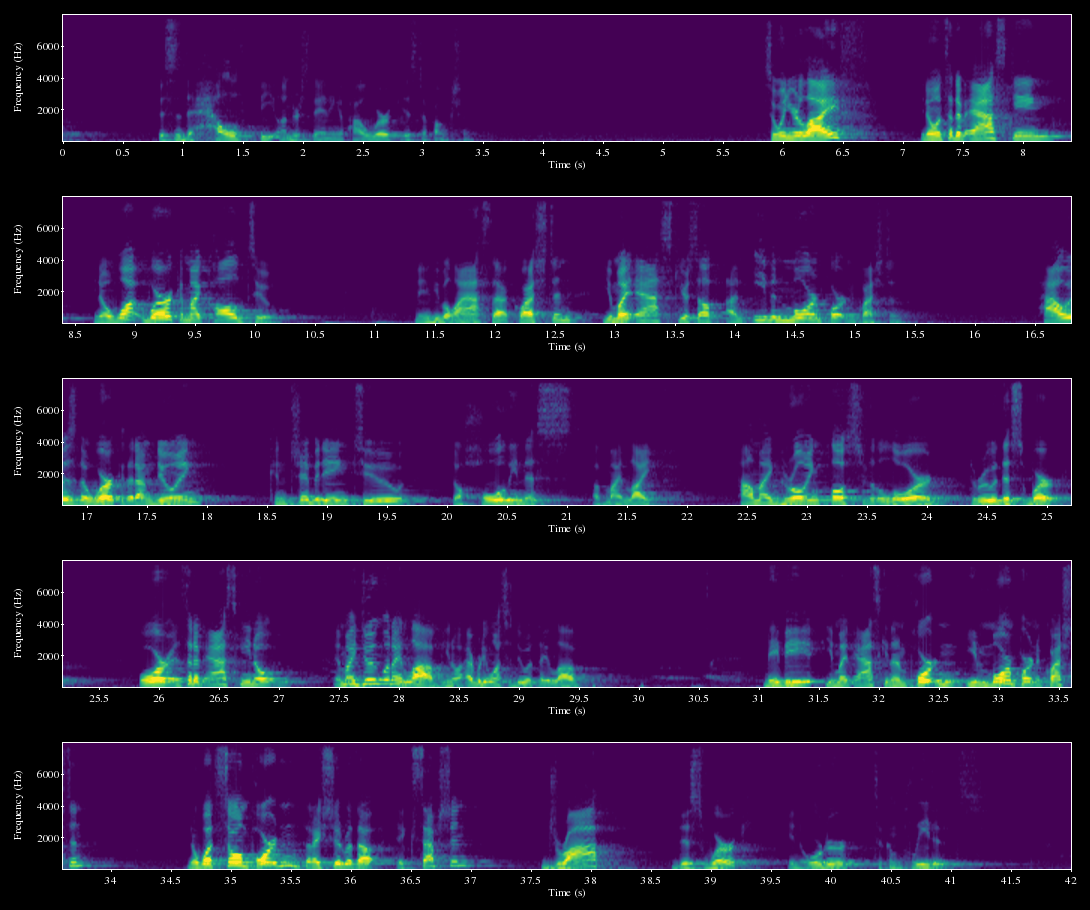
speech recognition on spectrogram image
This is the healthy understanding of how work is to function. So, in your life, you know, instead of asking, you know, what work am I called to? Many people ask that question. You might ask yourself an even more important question How is the work that I'm doing contributing to the holiness of my life? How am I growing closer to the Lord through this work? Or instead of asking, you know, am I doing what I love? You know, everybody wants to do what they love. Maybe you might ask an important, even more important question. You know, what's so important that I should, without exception, drop this work in order to complete it?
